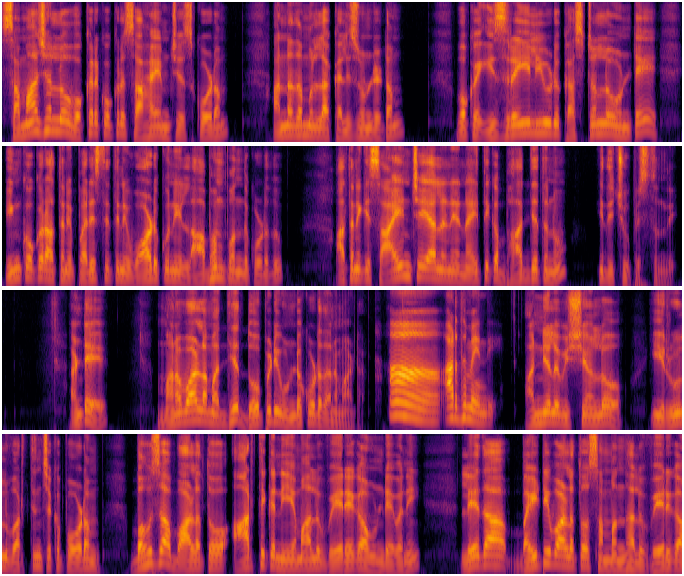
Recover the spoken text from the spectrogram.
సమాజంలో ఒకరికొకరు సహాయం చేసుకోవడం అన్నదమ్ముల్లా కలిసి ఉండటం ఒక ఇజ్రాయిలీయుడు కష్టంలో ఉంటే ఇంకొకరు అతని పరిస్థితిని వాడుకుని లాభం పొందకూడదు అతనికి సాయం చేయాలనే నైతిక బాధ్యతను ఇది చూపిస్తుంది. అంటే మనవాళ్ళ మధ్య దోపిడీ ఉండకూడదనమాట అర్థమైంది. అన్యుల విషయంలో ఈ రూల్ వర్తించకపోవడం బహుశా వాళ్ళతో ఆర్థిక నియమాలు వేరేగా ఉండేవని లేదా బయటి వాళ్ళతో సంబంధాలు వేరుగా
